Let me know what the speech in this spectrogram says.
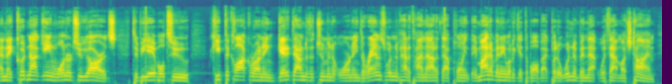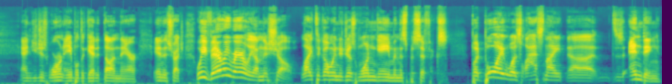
and they could not gain one or two yards to be able to keep the clock running, get it down to the two minute warning. The Rams wouldn't have had a timeout at that point. They might have been able to get the ball back, but it wouldn't have been that with that much time. And you just weren't able to get it done there in the stretch. We very rarely on this show like to go into just one game in the specifics. But boy, was last night uh, ending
